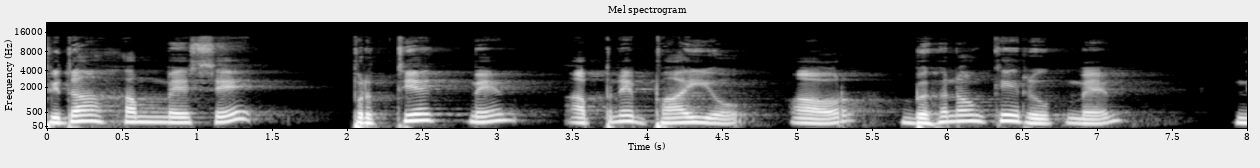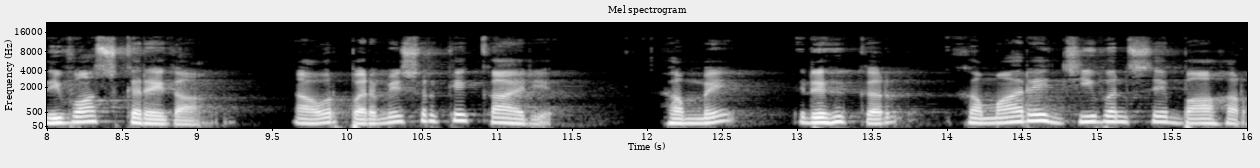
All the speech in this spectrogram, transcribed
पिता हम में से प्रत्येक में अपने भाइयों और बहनों के रूप में निवास करेगा और परमेश्वर के कार्य हमें रहकर हमारे जीवन से बाहर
